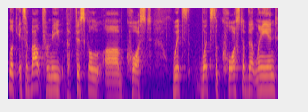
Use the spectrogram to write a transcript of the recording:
Look, it's about, for me, the fiscal um, cost. What's, what's the cost of that land?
